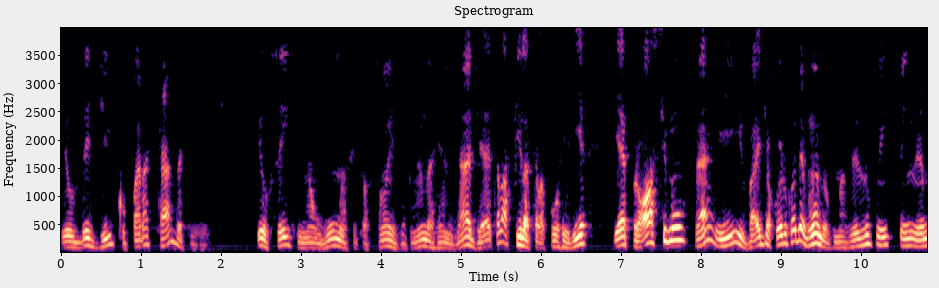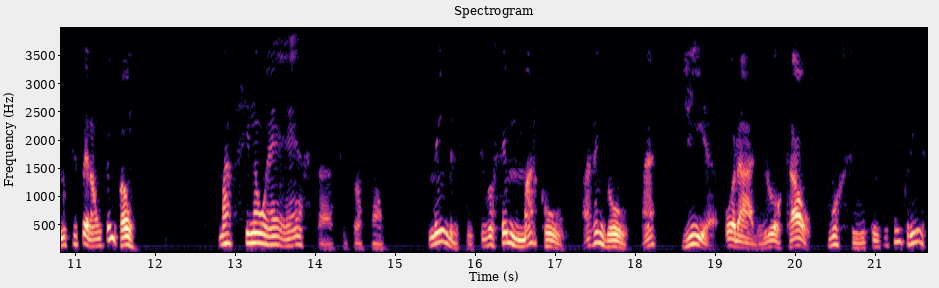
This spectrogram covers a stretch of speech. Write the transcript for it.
eu dedico para cada cliente. Eu sei que em algumas situações, dependendo da realidade, é aquela fila, aquela correria, e é próximo, né? E vai de acordo com a demanda. Algumas vezes o cliente tem mesmo que esperar um tempão. Mas se não é esta a situação, lembre-se, se você marcou, agendou, né, dia, horário e local, você tem que cumprir.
